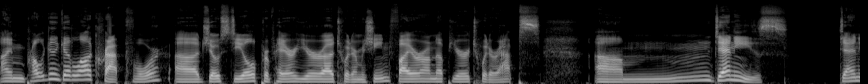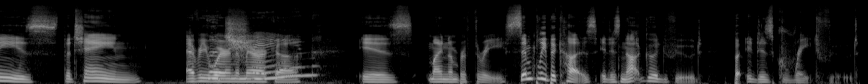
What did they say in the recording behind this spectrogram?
I'm probably going to get a lot of crap for. Uh, Joe Steele, prepare your uh, Twitter machine, fire on up your Twitter apps. Um, Denny's. Denny's, the chain, everywhere The in America chain? is my number three, simply because it is not good food, but it is great food.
